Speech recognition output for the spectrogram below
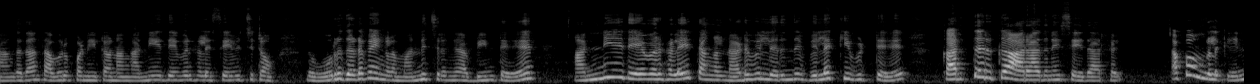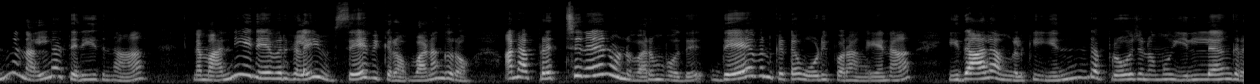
நாங்கள் தான் தவறு பண்ணிட்டோம். நாங்கள் அந்நிய தேவர்களை சேவிச்சிட்டோம். இந்த ஒரு தடவை எங்களை மன்னிச்சிருங்க அப்படின்ட்டு அந்நிய தேவர்களை தங்கள் நடுவில் இருந்து விலக்கி விட்டு கர்த்தருக்கு ஆராதனை செய்தார்கள். அப்போ அவங்களுக்கு என்ன நல்லா தெரியுதுன்னா நம்ம அந்நிய தேவர்களை சேவிக்கிறோம் வணங்குறோம். ஆனால் பிரச்சனைன்னு ஒன்று வரும்போது தேவன்கிட்ட ஓடி போகிறாங்க ஏன்னா இதால் அவங்களுக்கு எந்த பிரயோஜனமும் இல்லைங்கிற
